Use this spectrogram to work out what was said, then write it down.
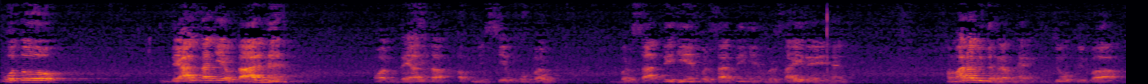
वो तो दयालता के अवतार हैं और दयालता अपने सेवकों पर बरसाते ही हैं, बरसाते ही हैं बरसा ही रहे हैं। हमारा भी धर्म है, जो कृपा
